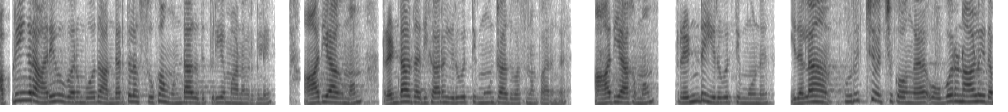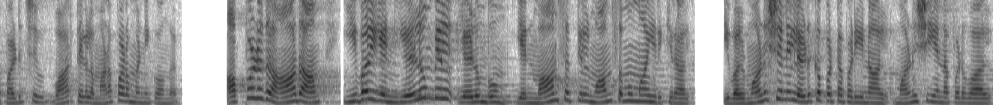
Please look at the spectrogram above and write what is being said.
அப்படிங்கிற அறிவு வரும்போது அந்த இடத்துல சுகம் உண்டாகுது பிரியமானவர்களே. ஆதியாகமம் ரெண்டாவது அதிகாரம் இருபத்தி மூன்றாவது வசனம் பாருங்க. ஆதியாகமம் ரெண்டு இருபத்தி மூணு. இதெல்லாம் குறித்து வச்சுக்கோங்க. ஒவ்வொரு நாளும் இதை படித்து வார்த்தைகளை மனப்பாடம் பண்ணிக்கோங்க. அப்பொழுது ஆதாம் இவள் என் எலும்பில் எலும்பும் என் மாம்சத்தில் மாம்சமுமாயிருக்கிறாள் இவள் மனுஷனில் எடுக்கப்பட்டபடியினால் மனுஷி என்னப்படுவாள்?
